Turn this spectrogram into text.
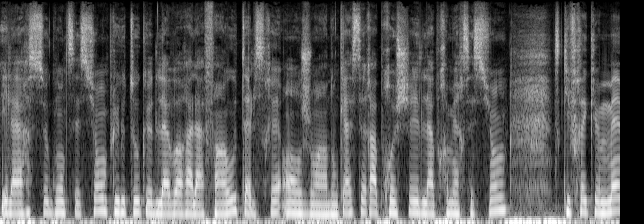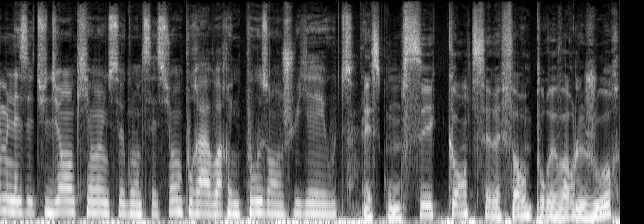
et la seconde session, plutôt que de l'avoir à la fin août, elle serait en juin. Donc, assez rapprochée de la première session, ce qui ferait que même les étudiants qui ont une seconde session pourraient avoir une pause en juin juillet et août. Est-ce qu'on sait quand ces réformes pourraient voir le jour?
